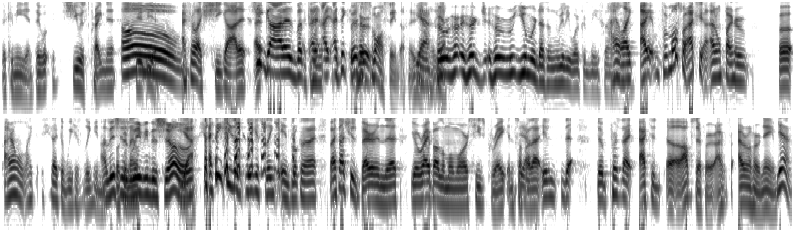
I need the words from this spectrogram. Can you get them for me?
the comedian. They- she was pregnant. Oh, I feel like she got it. she I- got it, but I I, I, think it was her, a small scene though. yeah, her, her her her humor doesn't really work with me. So I like I for most part actually I don't find her uh, I don't like she's like the weakest link in at least Brooklyn she's Nine- leaving the show. Yeah, I think she's the weakest link in Brooklyn Nine. But I thought she was better in this. You're right about Lamorne Morris. He's great and stuff Yeah. like that. Even the the person that acted uh, opposite of her, I, I don't know her name. yeah.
